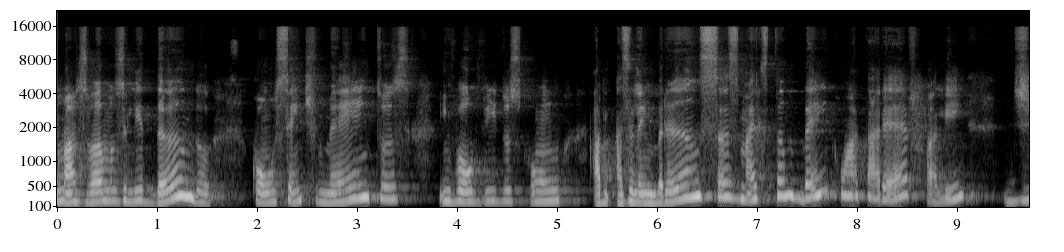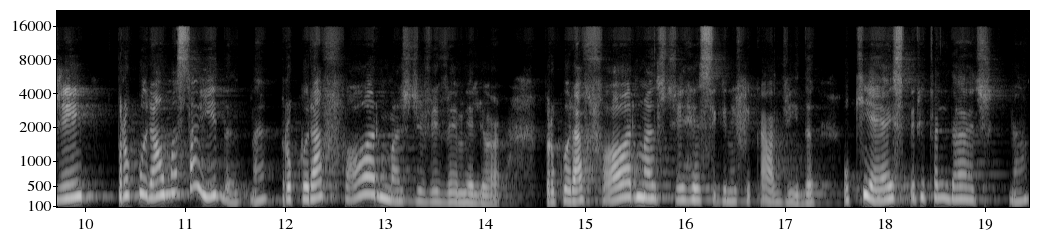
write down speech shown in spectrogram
nós vamos lidando com os sentimentos envolvidos com a, as lembranças, mas também com a tarefa ali de procurar uma saída, né? procurar formas de viver melhor, procurar formas de ressignificar a vida, o que é a espiritualidade. Né?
